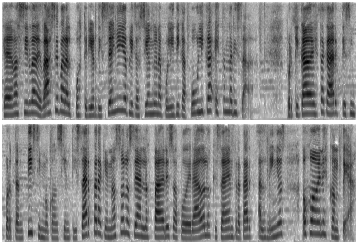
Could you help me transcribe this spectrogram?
que además sirva de base para el posterior diseño y aplicación de una política pública estandarizada. Porque cabe destacar que es importantísimo concientizar para que no solo sean los padres o apoderados los que saben tratar a los niños o jóvenes con TEA.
